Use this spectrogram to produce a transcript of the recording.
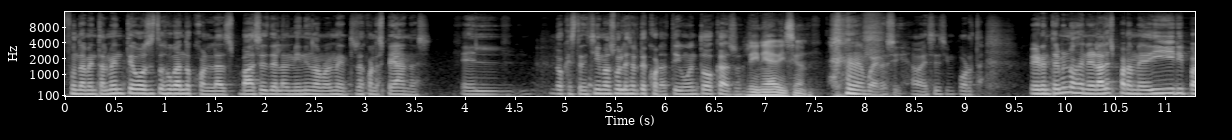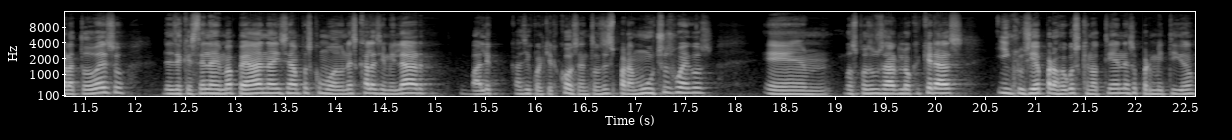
fundamentalmente vos estás jugando con las bases de las minis normalmente, o sea, con las peanas. El, lo que está encima suele ser decorativo en todo caso. Línea de visión. bueno, sí, a veces importa. Pero en términos generales, para medir y para todo eso, desde que esté en la misma peana y sean pues como de una escala similar, vale casi cualquier cosa. Entonces, para muchos juegos, eh, vos puedes usar lo que quieras, inclusive para juegos que no tienen eso permitido.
